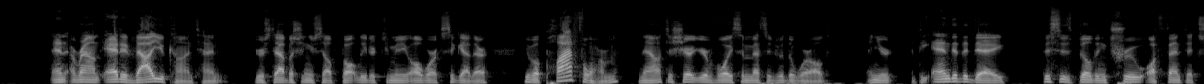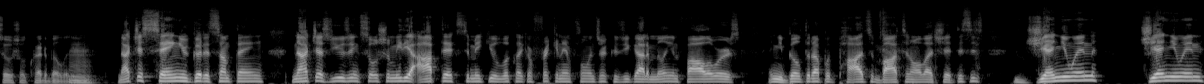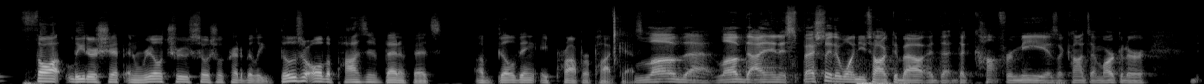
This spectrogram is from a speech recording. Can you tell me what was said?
and around added value content you're establishing yourself thought leader community all works together you have a platform now to share your voice and message with the world and you're at the end of the day this is building true authentic social credibility Mm. not just saying you're good at something not just using social media optics to make you look like a freaking influencer because you got a million followers and you built it up with pods and bots and all that shit this is genuine genuine thought leadership and real true social credibility those are all the positive benefits of building a proper podcast Love that. Love that. And especially the one you talked about that the for me as a content marketer,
